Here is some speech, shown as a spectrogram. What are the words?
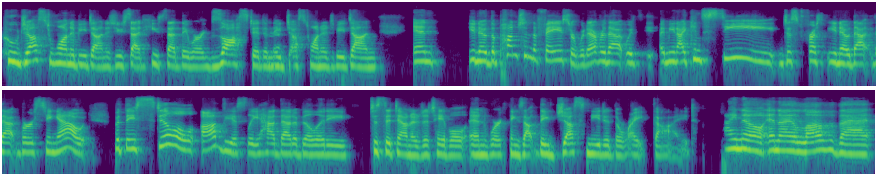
who just want to be done. As you said, he said they were exhausted and they just wanted to be done. And you know the punch in the face or whatever that was i mean i can see just for you know that that bursting out but they still obviously had that ability to sit down at a table and work things out they just needed the right guide i know and i love that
